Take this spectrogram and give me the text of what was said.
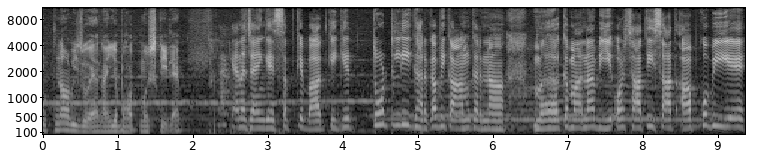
उठना भी जो है ना ये बहुत मुश्किल है। क्या कहना चाहेंगे इस सब के बाद कि ये टोटली घर का भी काम करना कमाना भी और साथ ही साथ आपको भी ये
